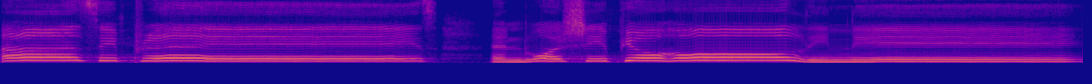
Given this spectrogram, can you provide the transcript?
as we praise and worship your holy name.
